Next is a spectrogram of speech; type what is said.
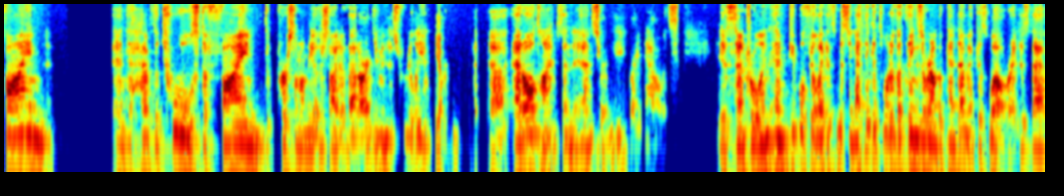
find and to have the tools to find the person on the other side of that argument is really important yeah. uh, at all times, and and certainly right now it's is central and, and people feel like it's missing. I think it's one of the things around the pandemic as well, right? Is that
